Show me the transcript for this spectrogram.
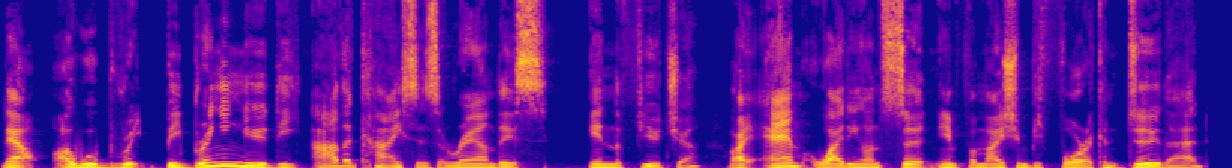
Now, I will be bringing you the other cases around this in the future. I am waiting on certain information before I can do that.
